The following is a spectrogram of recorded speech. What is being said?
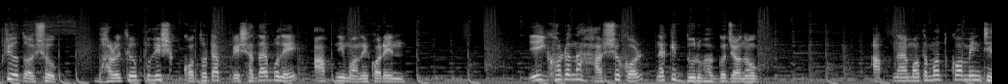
প্রিয় দর্শক, ভারতীয় পুলিশ কতটা পেশাদার বলে আপনি মনে করেন? এই ঘটনা হাস্যকর নাকি দুর্ভাগ্যজনক? আপনার মতামত কমেন্টে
